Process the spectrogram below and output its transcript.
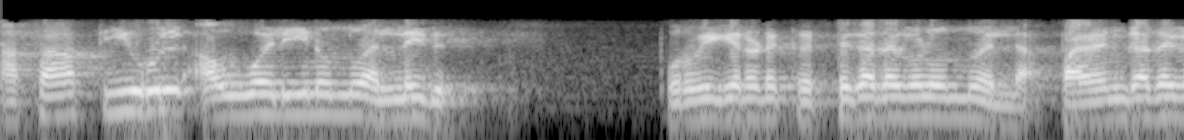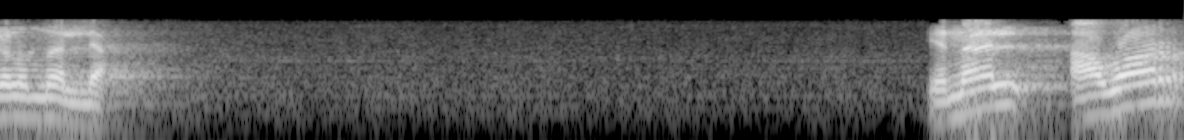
അസാത്തീറുൽ ഔവലീനൊന്നും അല്ല ഇത്. പൂർവികരുടെ കെട്ടുകഥകളൊന്നുമല്ല പഴങ്കഥകളൊന്നുമല്ല. എന്നാൽ അവർ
